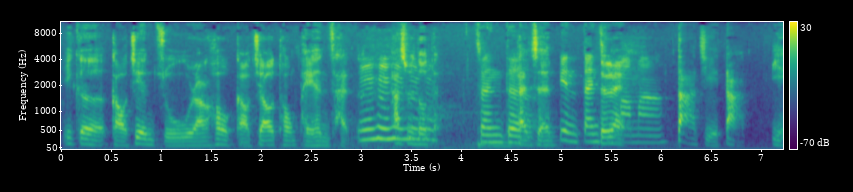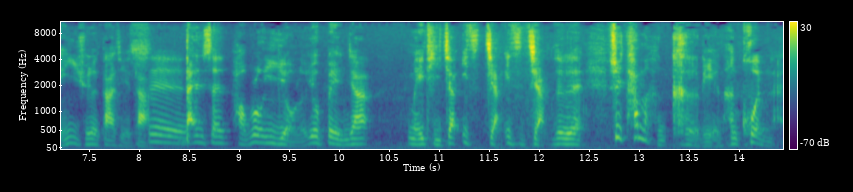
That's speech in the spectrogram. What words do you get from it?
一个搞建筑，然后搞交通，赔很惨的，他是不是都单真的单身？变单亲妈妈。大姐大，演艺圈的大姐大是单身，好不容易有了，又被人家媒体这样一直讲，一直讲，对不对？所以他们很可怜，很困难。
